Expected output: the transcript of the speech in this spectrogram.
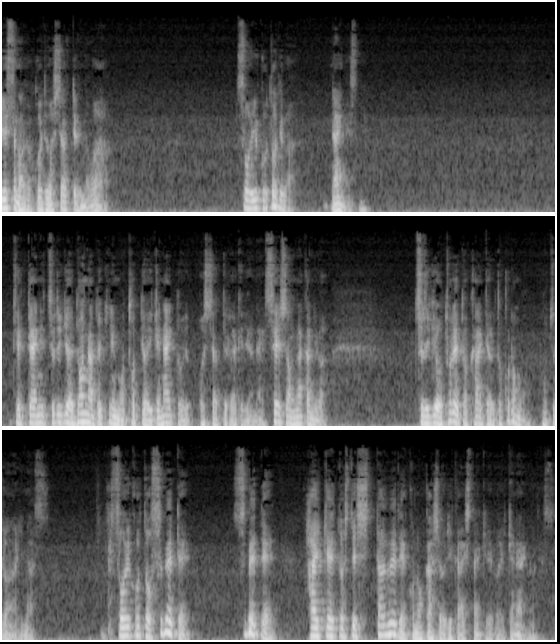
イエス様がここでおっしゃってるのは、そういうことではないんですね。絶対に剣はどんな時にも取ってはいけないとおっしゃってるわけではない。聖書の中には、剣を取れと書いてあるところももちろんあります。そういうことをすべてすべて背景として知った上でこの歌詞を理解しなければいけないのです。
